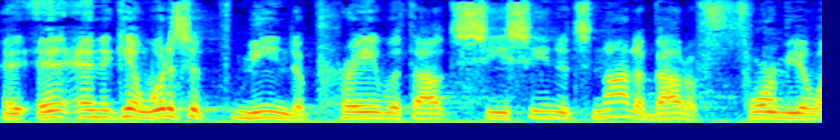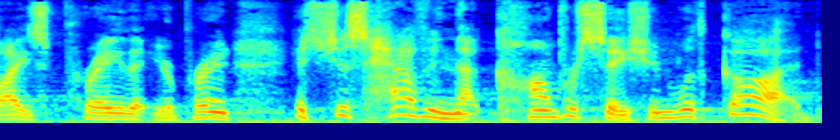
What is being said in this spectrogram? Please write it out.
And, and again, what does it mean to pray without ceasing? It's not about a formalized pray that you're praying, it's just having that conversation with God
